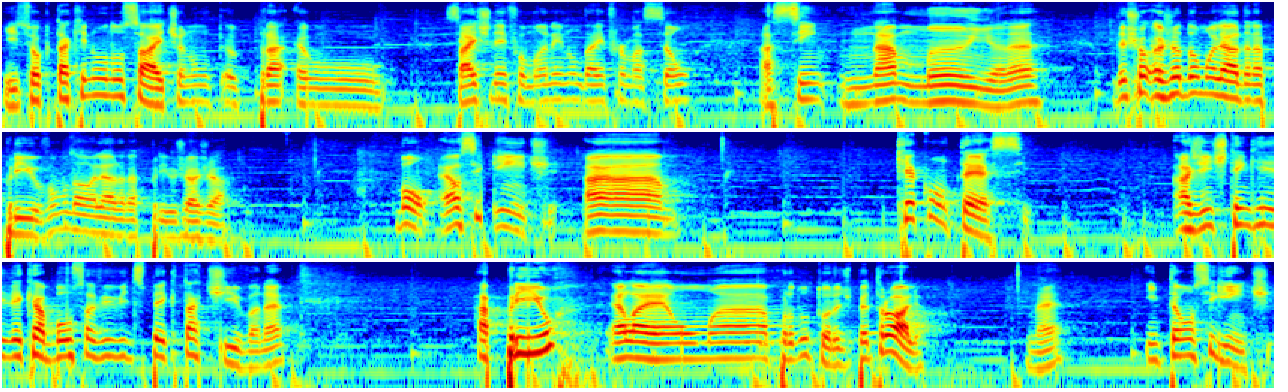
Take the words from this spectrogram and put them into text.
Isso é o que tá aqui no, no site. Eu não, eu, pra, eu, o site da Infomoney não dá informação assim na manha, né? Deixa eu, eu já dou uma olhada na Prio. Vamos dar uma olhada na Prio já já. Bom, é o seguinte. O que acontece? A gente tem que entender que a bolsa vive de expectativa, né? A Prio, ela é uma produtora de petróleo, né? Então é o seguinte,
